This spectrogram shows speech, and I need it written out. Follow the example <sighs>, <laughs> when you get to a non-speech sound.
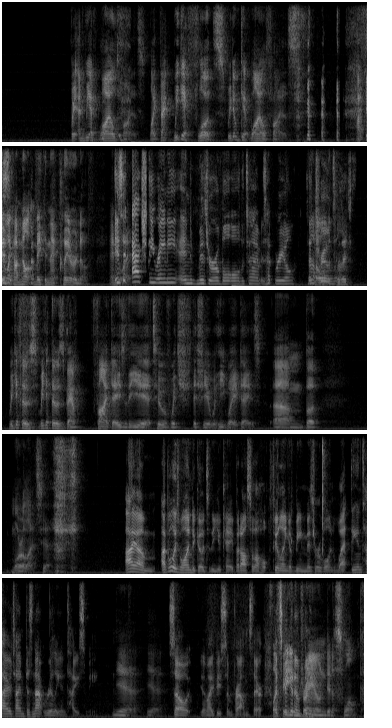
Wait, and we had wildfires <laughs> like that. We get floods. We don't get wildfires. <laughs> I feel Is like it- I'm not making that clear enough. Anyway, Is it actually rainy and miserable all the time? Is that real? Is that not true? all the time. just- We get those. We get those about five days of the year. Two of which this year were heatwave days. Um, but more or less, yeah. <laughs> I um I've always wanted to go to the UK, but also the whole feeling of being miserable and wet the entire time does not really entice me. yeah, yeah. So there might be some problems there. It's like but speaking being of being- drowned in a swamp.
